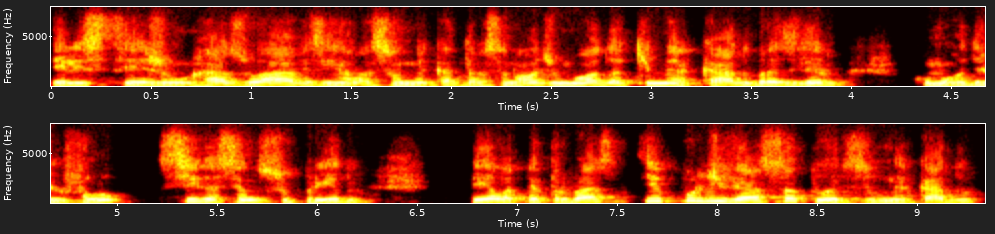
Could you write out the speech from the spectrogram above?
eles sejam razoáveis em relação ao mercado internacional, de modo a que o mercado brasileiro, como o Rodrigo falou, siga sendo suprido pela Petrobras e por diversos atores. O mercado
